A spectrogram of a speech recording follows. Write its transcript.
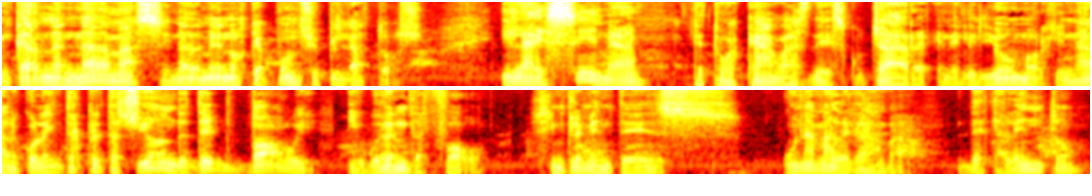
encarna nada más y nada menos que a Poncio Pilatos. Y la escena que tú acabas de escuchar en el idioma original con la interpretación de David Bowie y Willem Dafoe simplemente es una amalgama de talento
